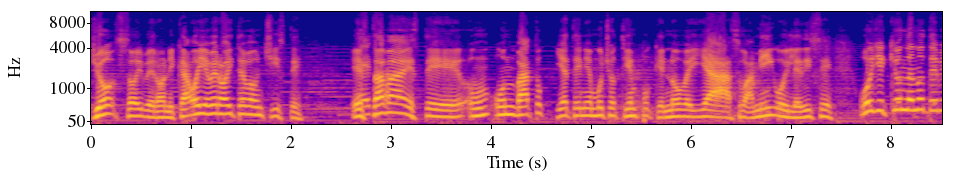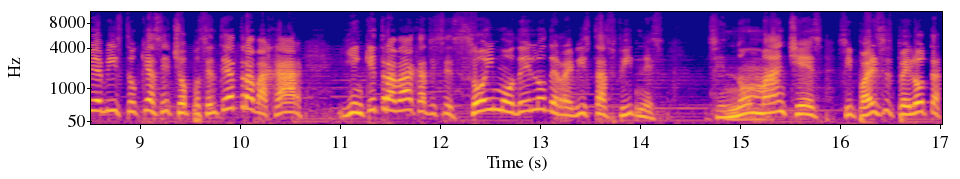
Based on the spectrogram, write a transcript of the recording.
Yo soy Verónica. Oye, Vero, ahí te va un chiste. Estaba este un, un vato que ya tenía mucho tiempo que no veía a su amigo y le dice, oye, ¿qué onda? No te había visto, ¿qué has hecho? Pues entré a trabajar. ¿Y en qué trabajas? Dice, soy modelo de revistas fitness. Dice, no manches, si pareces pelota.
